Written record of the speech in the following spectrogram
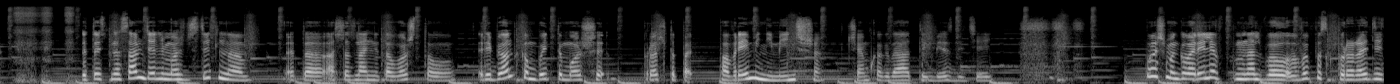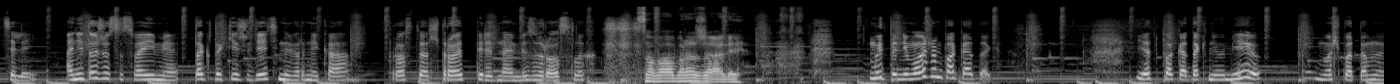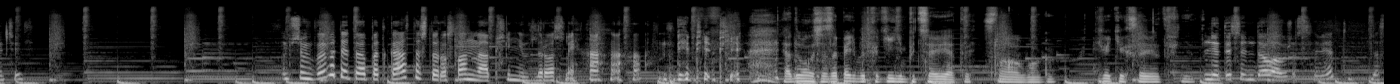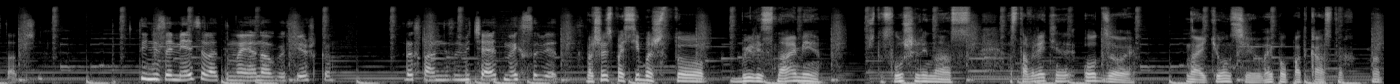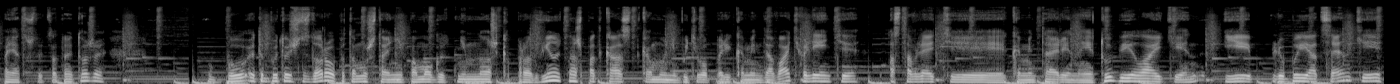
Да, то есть на самом деле, может, действительно это осознание того, что ребенком быть ты можешь просто по, по времени меньше, чем когда ты без детей. Помнишь, мы говорили, у нас был выпуск про родителей. Они тоже со своими, так такие же дети наверняка, просто строят перед нами взрослых. Завоображали. Мы-то не можем пока так. Я пока так не умею. Может, потом научусь. В общем, вывод этого подкаста, что Руслан вообще не взрослый. Ха-ха-ха. Би-би-би. Я думал, сейчас опять будут какие-нибудь советы. Слава богу. Никаких советов нет. Нет, ты сегодня дала уже совет. Достаточно. Ты не заметила, это моя новая фишка. Руслан не замечает моих советов. Большое спасибо, что были с нами, что слушали нас. Оставляйте отзывы на iTunes и в Apple подкастах. Ну, понятно, что это одно и то же. Это будет очень здорово, потому что они помогут немножко продвинуть наш подкаст, кому-нибудь его порекомендовать в ленте. Оставляйте комментарии на YouTube и лайки, и любые оценки,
